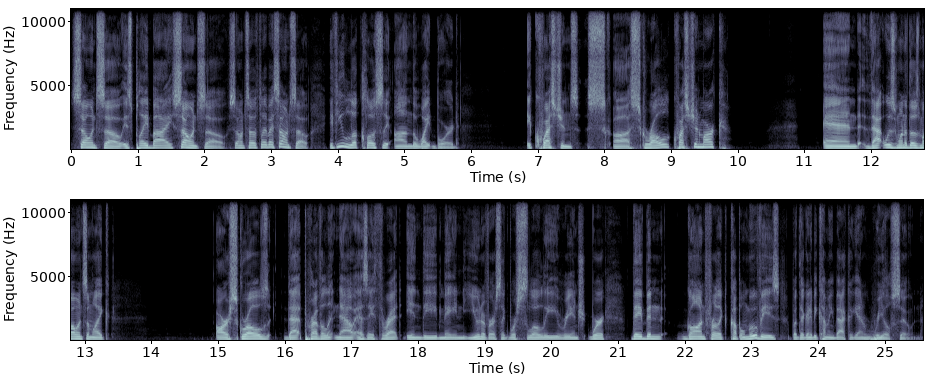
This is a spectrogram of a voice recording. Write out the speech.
so and so is played by so and so so and so is played by so and so if you look closely on the whiteboard it questions uh, Skrull question mark and that was one of those moments I'm like, are Skrulls that prevalent now as a threat in the main universe? Like we're slowly reint we're they've been gone for like a couple movies, but they're going to be coming back again real soon.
